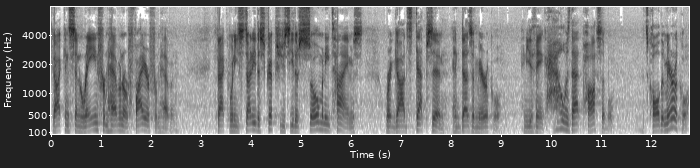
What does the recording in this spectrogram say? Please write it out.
God can send rain from heaven or fire from heaven. In fact, when you study the scriptures, you see there's so many times where God steps in and does a miracle. And you think, how is that possible? It's called a miracle.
